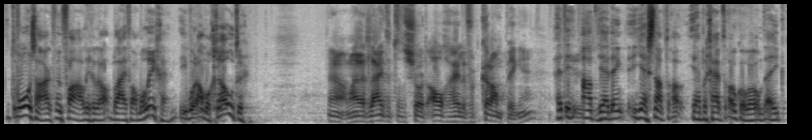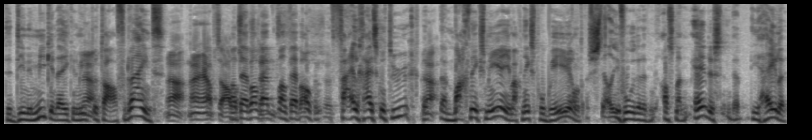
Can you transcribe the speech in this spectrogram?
de oorzaken van falen blijven allemaal liggen. Die worden allemaal groter. ja, maar het leidt tot een soort algehele verkramping. Hè? Het is, Ad, jij, denkt, jij, snapt er ook, jij begrijpt er ook al waarom de, e- de dynamiek in de economie Ja. totaal verdwijnt. Ja, nou ja, alles Want we, hebben, we, want we hebben ook een veiligheidscultuur. Dat, Ja. dat mag niks meer. Je mag niks proberen. Want stel je voor dat het, als men, hè, dus dat, die hele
